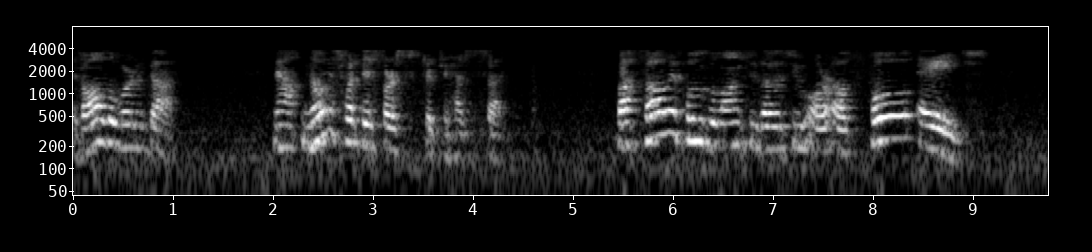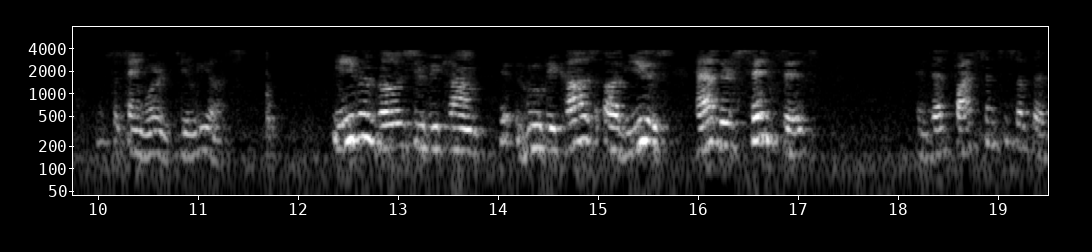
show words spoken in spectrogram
It's all the Word of God. Now, notice what this verse of Scripture has to say. Basale food belongs to those who are of full age. It's the same word, teleios even those who become, who because of use have their senses, is that five senses of the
